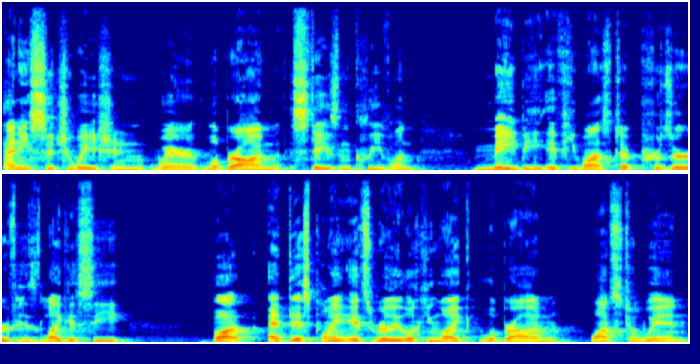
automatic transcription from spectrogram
any situation where LeBron stays in Cleveland. Maybe if he wants to preserve his legacy, but at this point, it's really looking like LeBron wants to win.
